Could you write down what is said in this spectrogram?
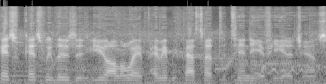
Case in case we lose it, you all the way. Maybe pass that to Tindy if you get a chance.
